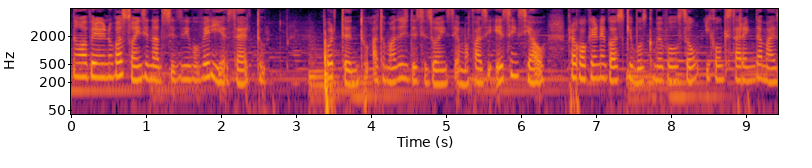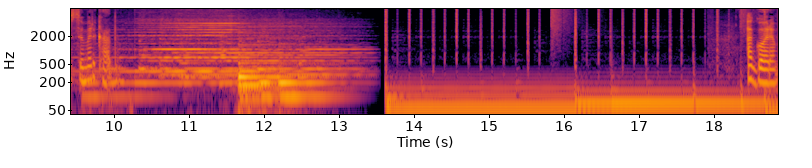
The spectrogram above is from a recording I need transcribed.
não haveria inovações e nada se desenvolveria, certo? Portanto, a tomada de decisões é uma fase essencial para qualquer negócio que busque uma evolução e conquistar ainda mais o seu mercado. Agora,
